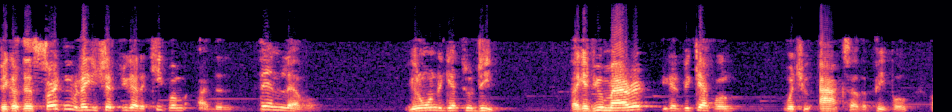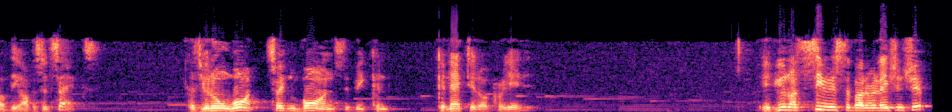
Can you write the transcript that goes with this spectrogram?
Because there's certain relationships you got to keep them at the thin level. You don't want to get too deep. Like if you're married, you got to be careful what you ask other people of the opposite sex. Because you don't want certain bonds to be con connected or created. If you're not serious about a relationship,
